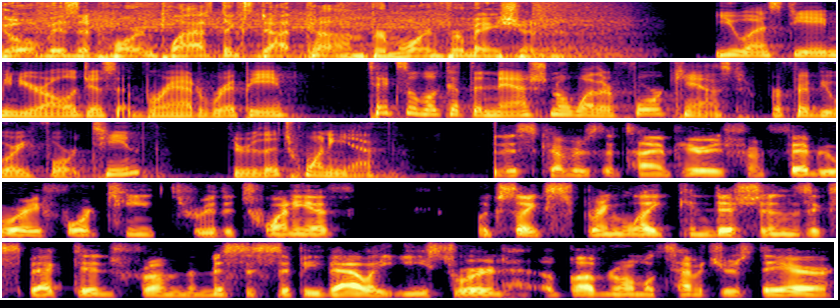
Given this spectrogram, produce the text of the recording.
Go visit hornplastics.com for more information. USDA meteorologist Brad Rippey takes a look at the national weather forecast for February 14th through the 20th. This covers the time period from February 14th through the 20th. Looks like spring like conditions expected from the Mississippi Valley eastward, above normal temperatures there.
